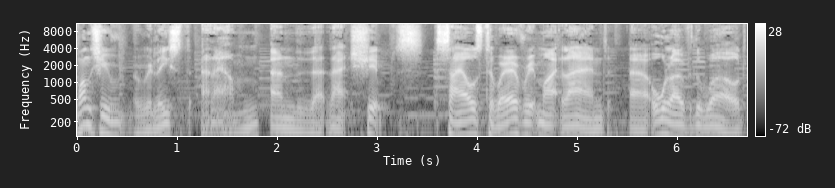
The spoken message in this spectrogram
Once you've released an album and that, that sails to wherever it might land uh, all over the world,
